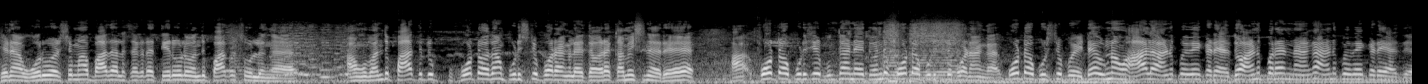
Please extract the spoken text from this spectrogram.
ஏன்னா ஒரு வருஷமாக பாதாள சாக்கடை தெருவில் வந்து பார்க்க சொல்லுங்கள் அவங்க வந்து பார்த்துட்டு ஃபோட்டோ தான் பிடிச்சிட்டு போகிறாங்களே தவிர கமிஷனரு ஃபோட்டோ பிடிச்சி முந்தா நேற்று வந்து ஃபோட்டோ பிடிச்சிட்டு போனாங்க. ஃபோட்டோ பிடிச்சிட்டு போயிட்டு இன்னும் ஆளை அனுப்பவே கிடையாது. அனுப்புகிறேன்னாங்க அனுப்பவே கிடையாது.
